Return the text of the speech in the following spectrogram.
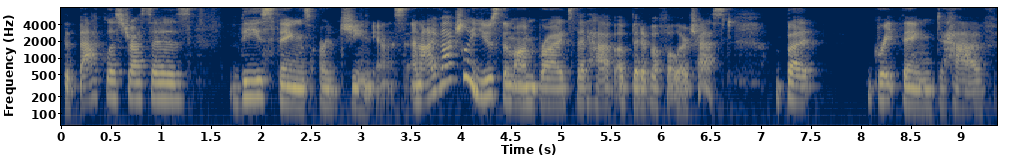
the backless dresses, these things are genius. And I've actually used them on brides that have a bit of a fuller chest. But great thing to have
